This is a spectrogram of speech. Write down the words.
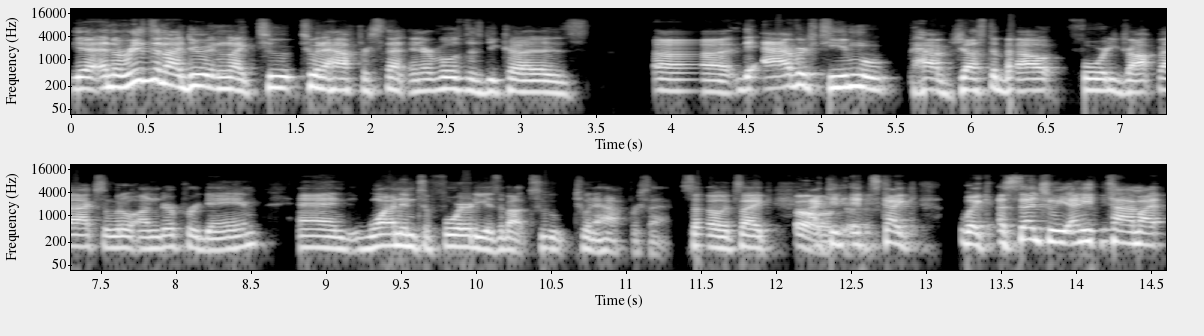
Yeah, and the reason I do it in like two two and a half percent intervals is because uh, the average team will have just about 40 dropbacks, a little under per game, and one into 40 is about two two and a half percent. So it's like Oh, I can okay. it's like like essentially anytime I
